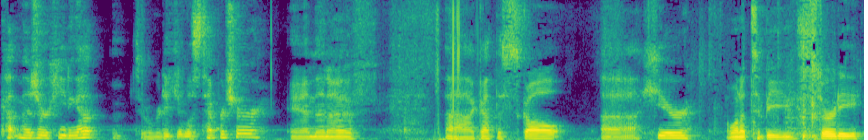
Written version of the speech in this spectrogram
cup measure heating up to a ridiculous temperature and then I've uh, got the skull uh, here. I want it to be sturdy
